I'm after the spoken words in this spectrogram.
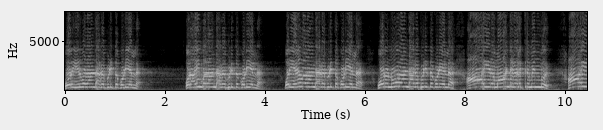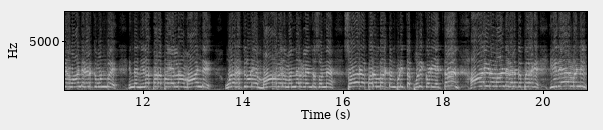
ஒரு இருபது ஆண்டாக பிடித்த கொடி அல்ல ஒரு ஐம்பது ஆண்டாக பிடித்த கொடி அல்ல. ஒரு எழுபது ஆண்டாக பிடித்த கொடி அல்ல. ஒரு நூறாண்டாக பிடித்த கொடி அல்ல. ஆயிரம் ஆண்டுகளுக்கு முன்பு ஆயிரம் ஆண்டுகளுக்கு முன்பு இந்த நிலப்பரப்பை எல்லாம் ஆண்டு உலகத்தினுடைய மாபெரும் மன்னர்கள் என்று சொன்ன சோழ பெரும்பாட்டன் பிடித்த புலிக்கொடியைத்தான் ஆயிரம் ஆண்டுகளுக்கு பிறகு இதே மண்ணில்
